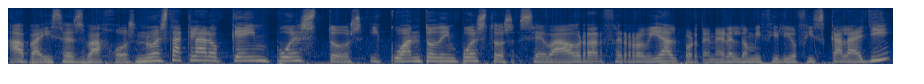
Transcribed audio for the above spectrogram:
a Países Bajos. No está claro qué impuestos y cuánto de impuestos se va a ahorrar Ferrovial por tener el domicilio fiscal allí,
